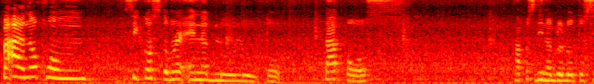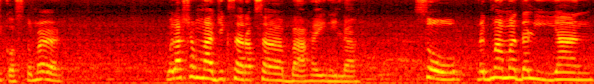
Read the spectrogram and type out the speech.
Paano kung si customer ay nagluluto? Tapos, tapos di nagluluto si customer. Wala siyang magic sarap sa bahay nila. So, nagmamadali yan.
